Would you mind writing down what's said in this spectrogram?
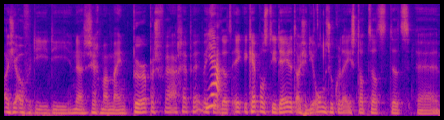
als je over die, die nou, zeg maar mijn purpose vraag hebt, hè, weet je, dat ik, ik heb als het idee dat als je die onderzoeken leest, dat dat, dat ehm,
